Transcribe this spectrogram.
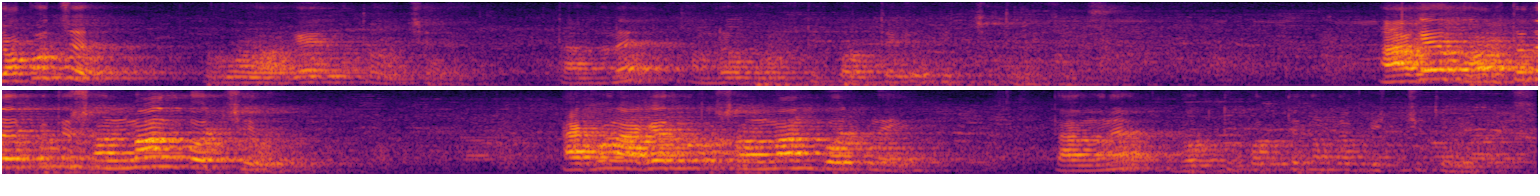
জব হচ্ছে প্রভু মতো হচ্ছে তার মানে আমরা ভক্তি পথ থেকে বিচ্ছুত হয়ে গেছি আগে ভক্তদের প্রতি সম্মান করছিল এখন আগের মতো সম্মান বোধ নেই। তার মানে ভক্তিপথ থেকে আমরা বিচ্যুত হয়ে গেছি।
